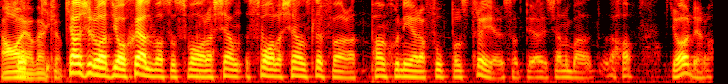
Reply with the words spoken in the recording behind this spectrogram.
Ja, ja, och verkligen. kanske då att jag själv har så svara, svala känslor för att pensionera fotbollströjor så att jag känner bara, jaha, gör det då.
